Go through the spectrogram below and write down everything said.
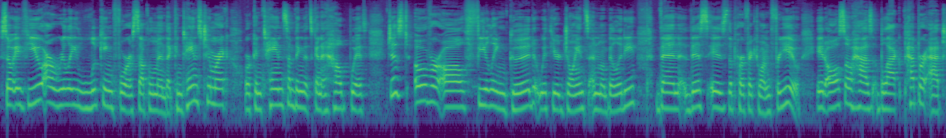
So if you are really looking for a supplement that contains turmeric or contains something that's going to help with just overall feeling good with your joints joints and mobility, then this is the perfect one for you. It also has black pepper at-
